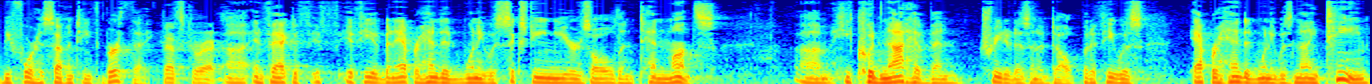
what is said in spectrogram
before his 17th birthday. That's correct. Uh, in fact, if, if, if he had been apprehended when he was 16 years old and 10 months, um, he could not have been treated as an adult. But if he was apprehended when he was 19,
